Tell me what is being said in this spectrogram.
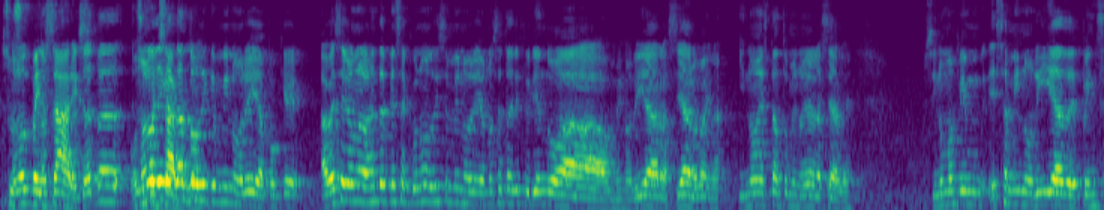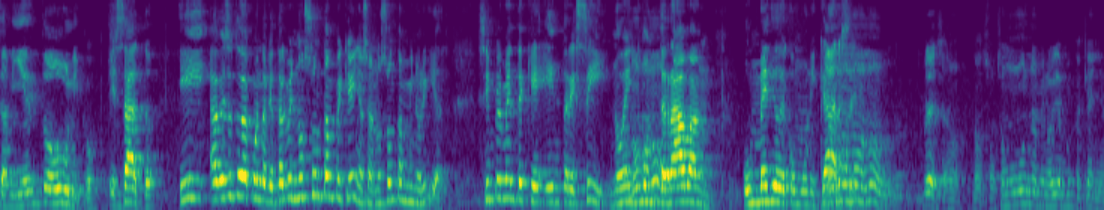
sus No pensares. No, trata- o no lo diga pensar, tanto de que minoría, porque a veces cuando la gente piensa que uno dice minoría, uno se está refiriendo a minoría racial o vaina, y no es tanto minoría racial, eh, sino más bien esa minoría de pensamiento único. Exacto. Y a veces te das cuenta que tal vez no son tan pequeños, o sea, no son tan minorías. Simplemente que entre sí no No, no, no. encontraban un medio de comunicarse. No, no, no, no, brecha, no, son, son una minoría muy pequeña.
